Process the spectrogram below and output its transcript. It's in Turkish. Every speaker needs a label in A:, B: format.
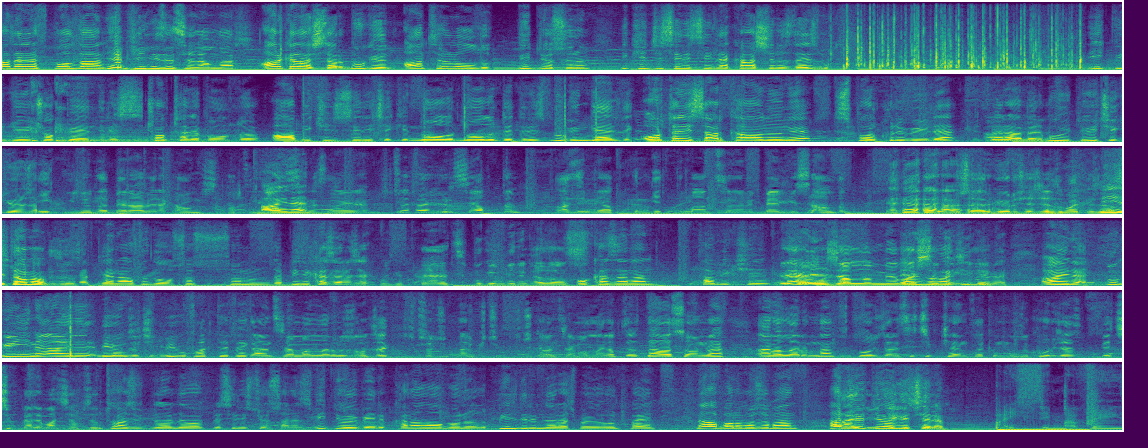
A: Mücadele Futbol'dan
B: Hepinize selamlar.
A: Arkadaşlar bugün antrenör olduk videosunun ikinci serisiyle karşınızdayız. İlk videoyu çok beğendiniz. Çok talep oldu. Abi ikinci seri çekin ne olur ne olur dediniz. Bugün geldik. Ortahisar Kanuni Spor Kulübü ile beraber bu videoyu çekiyoruz.
B: İlk videoda berabere kalmıştık hatırlayacaksınız.
A: Aynen.
B: Aynen. Bu sefer hırs yaptım. Azim yaptım. Gittim antrenörlük belgesi aldım. bu sefer görüşeceğiz. Bakacağız.
A: İyi tamam.
B: Bakacağız.
A: E, penaltı da olsa sonunda biri kazanacak bugün.
B: Evet. Bugün biri kazansın.
A: O kazanan tabii ki
B: Bir heyecanlanmaya
A: Her
B: başladım
A: zamanki
B: bile.
A: gibi. Aynen.
B: Bugün yine aynı bir önceki gibi ufak tefek antrenmanlarımız olacak. Çocuklar küçük küçük antrenmanlar yapacağız. Daha sonra aralarından futbolcuları seçip kendi takımımızı kuracağız ve çift kale maç yapacağız.
A: Bu tarz videoların devam etmesini istiyorsanız videoyu beğenip kanala abone olup bildirimleri açmayı unutmayın. Ne yapalım o zaman? Hadi
B: Haydi
A: videoya
B: videoya
A: geçelim.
